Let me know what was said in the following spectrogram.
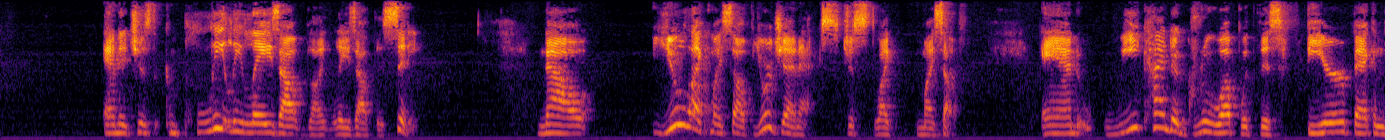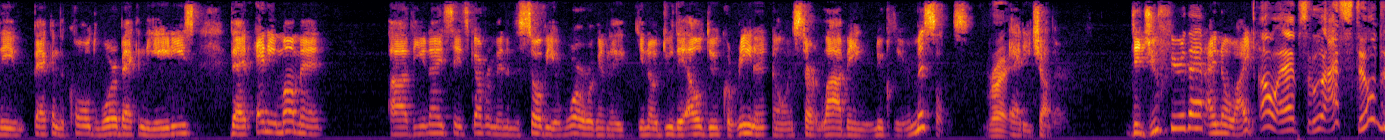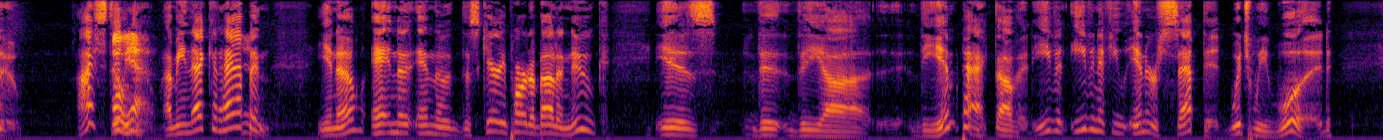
and it just completely lays out like lays out this city. Now, you like myself, you're Gen X, just like myself, and we kind of grew up with this fear back in the back in the Cold War, back in the '80s, that any moment uh, the United States government and the Soviet war were going to, you know, do the El Duke Arena and start lobbing nuclear missiles Right. at each other. Did you fear that? I know I did. Oh, absolutely. I still do. I still Oh, yeah. do. I mean, that could happen. You know, and the and the the scary part about a nuke is the the uh, the impact of it. Even even if you intercept it, which we would,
